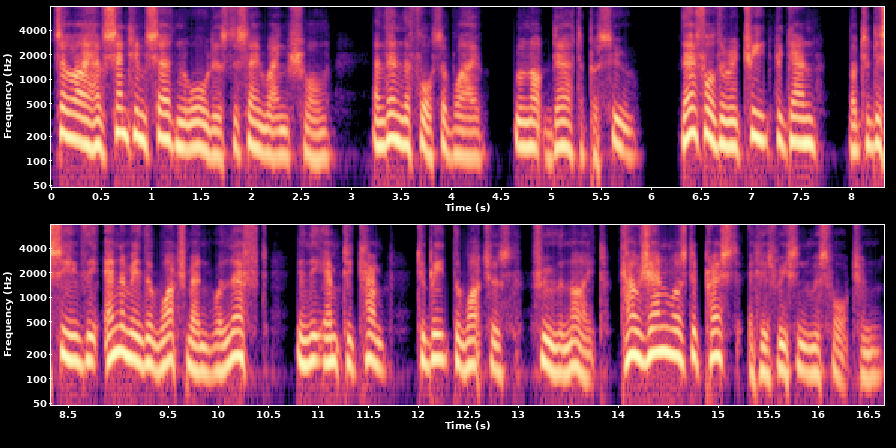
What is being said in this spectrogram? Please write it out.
So I have sent him certain orders to say Wang Shuang, and then the force of Wei will not dare to pursue. Therefore the retreat began, but to deceive the enemy the watchmen were left in the empty camp to beat the watchers through the night. Cao Zhen was depressed at his recent misfortune.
